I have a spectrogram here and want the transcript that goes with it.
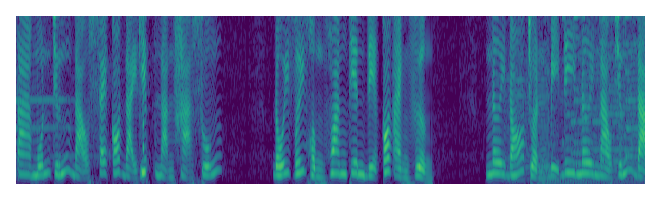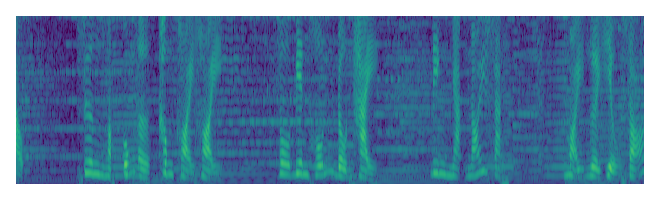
Ta muốn chứng đạo sẽ có đại kiếp nạn hạ xuống. Đối với hồng hoang thiên địa có ảnh hưởng. Nơi đó chuẩn bị đi nơi nào chứng đạo. Dương Ngọc cũng ở, không khỏi hỏi. Vô biên hốn đồn hải. Đinh Nhạc nói rằng, Mọi người hiểu rõ.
